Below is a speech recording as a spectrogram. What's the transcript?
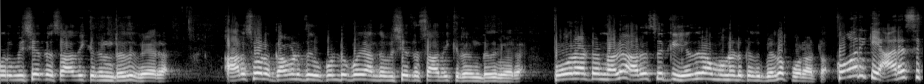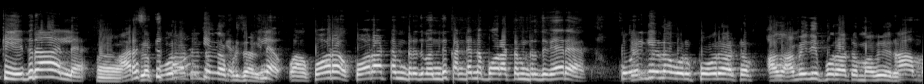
ஒரு விஷயத்த சாதிக்கிறதுன்றது வேற. அரசோட கவனத்துக்கு கொண்டு போய் அந்த விஷயத்த சாதிக்கிறதுன்றது வேற. போராட்டம்னாலே அரசுக்கு எதிராக முன்னெடுக்கிறதுக்கு பேர் தான் போராட்டம். கோரிக்கை அரசுக்கு எதிரா இல்ல. அரசுக்கு போராட்டம்ன்றது கோரிக்கை அப்படிதான் இல்ல போரா போராட்டம்ன்றது வந்து கண்டன போராட்டம்ன்றது வேற. ஜென்ரலா ஒரு போராட்டம் அது அமைதி போராட்டமாவே. இருக்கும்.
